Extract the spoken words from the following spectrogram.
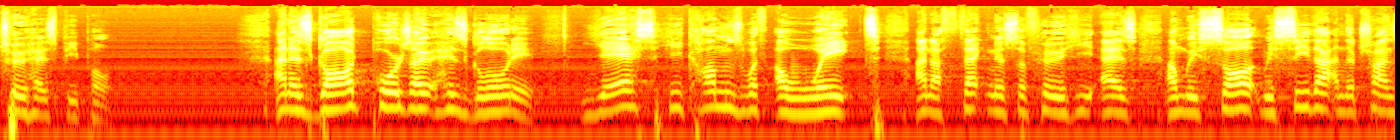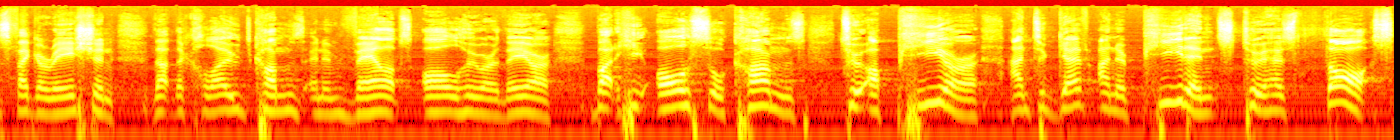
to his people. And as God pours out his glory, yes, he comes with a weight and a thickness of who he is. And we saw we see that in the transfiguration that the cloud comes and envelops all who are there. But he also comes to appear and to give an appearance to his thoughts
